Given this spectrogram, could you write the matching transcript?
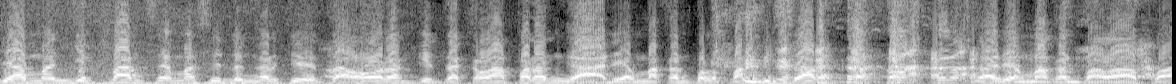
Zaman Jepang saya masih dengar cerita orang kita kelaparan nggak ada yang makan pelepah pisang, nggak ada yang makan palapa.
